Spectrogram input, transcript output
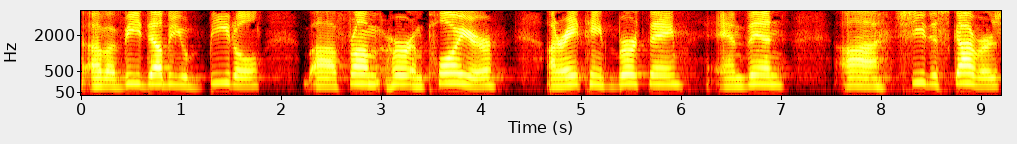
of a VW Beetle uh, from her employer on her 18th birthday, and then uh, she discovers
